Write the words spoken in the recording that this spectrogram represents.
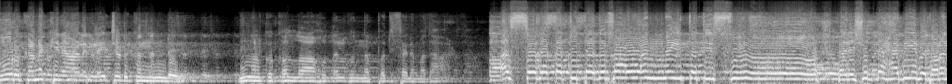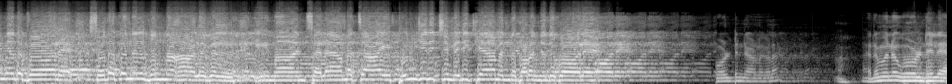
നൂറുകണക്കിന് ആളുകൾ ഏറ്റെടുക്കുന്നുണ്ട്. നിങ്ങൾക്ക് അള്ളാഹു നൽകുന്ന പ്രതിഫലം അതാണ്. പരിശുദ്ധ ഹബീബ് പറഞ്ഞതുപോലെ സ്വതക നൽകുന്ന ആളുകൾ ഈമാൻ സലാമത്തായി പുഞ്ചിരിച്ച് മരിക്കാമെന്ന് പറഞ്ഞതുപോലെ. ഗോൾഡിന്റെ ആളുകളെ? അരമന ഗോൾഡിലെ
